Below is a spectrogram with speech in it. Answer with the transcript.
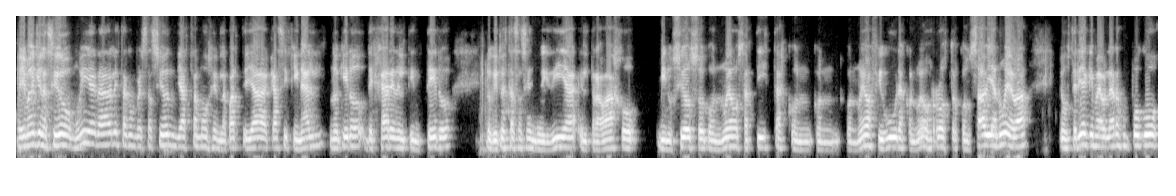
Oye, Michael, ha sido muy agradable esta conversación. Ya estamos en la parte ya casi final. No quiero dejar en el tintero lo que tú estás haciendo hoy día, el trabajo minucioso con nuevos artistas, con, nuevas figuras, con nuevos rostros, con sabia nueva. Me gustaría que me hablaras un poco,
